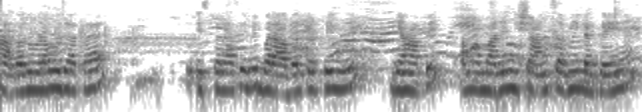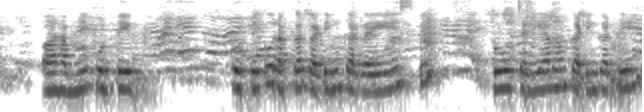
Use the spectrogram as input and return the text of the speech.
आगा थोड़ा हो जाता है। तो इस तरह से हमें बराबर करते हुए यहाँ पे अब हमारे निशान सभी लग गए हैं और हमने कुर्ते कुर्ते को रखकर कटिंग कर रहे हैं इस पर तो चलिए अब हम कटिंग करते हैं।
